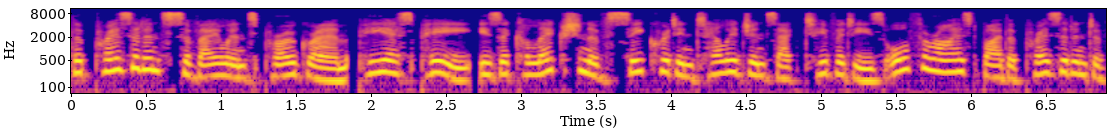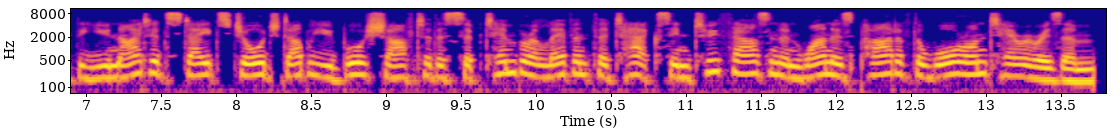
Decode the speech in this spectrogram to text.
The President's Surveillance Program (PSP) is a collection of secret intelligence activities authorized by the President of the United States George W. Bush after the September 11 attacks in 2001 as part of the War on Terrorism.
